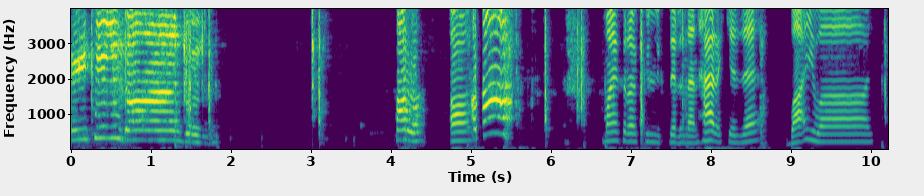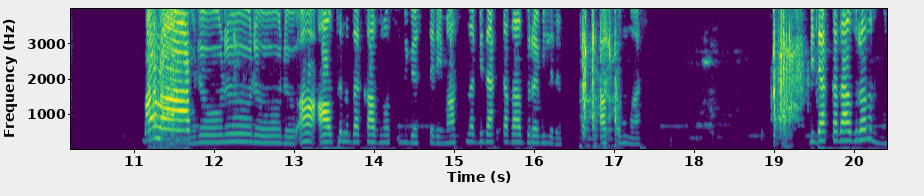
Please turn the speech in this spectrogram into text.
Eğitim dungeon. Pardon. Aa, Ana! Minecraft günlüklerinden herkese bay bay. Bay bay. Du du du du. Aha altını da kazmasını göstereyim. Aslında bir dakika daha durabilirim. Hakkım var. Bir dakika daha duralım mı?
